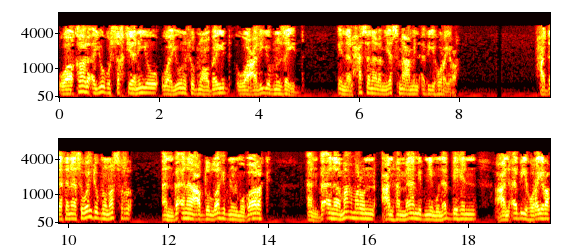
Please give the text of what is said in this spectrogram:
وقال أيوب السختياني ويونس بن عبيد وعلي بن زيد إن الحسن لم يسمع من أبي هريرة. حدثنا سويد بن نصر أنبأنا عبد الله بن المبارك أنبأنا معمر عن همام بن منبه عن أبي هريرة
